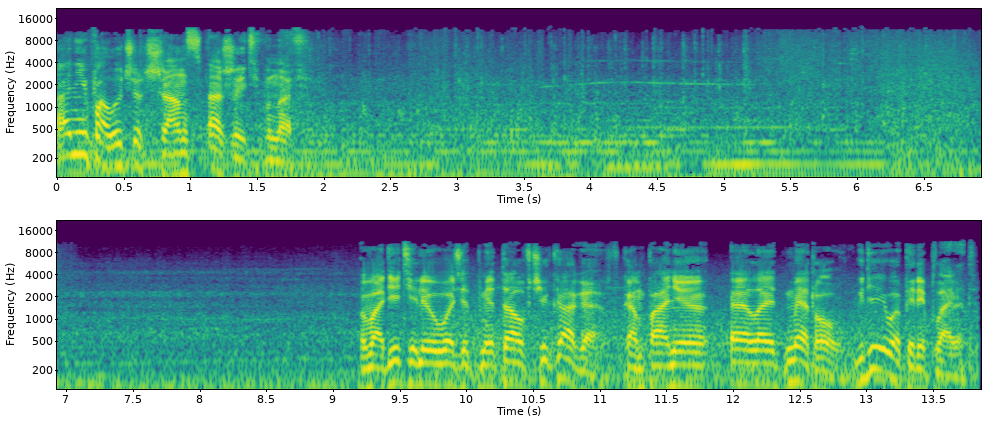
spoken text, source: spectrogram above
они получат шанс ожить вновь. Водители увозят металл в Чикаго, в компанию Allied Metal, где его переплавят.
